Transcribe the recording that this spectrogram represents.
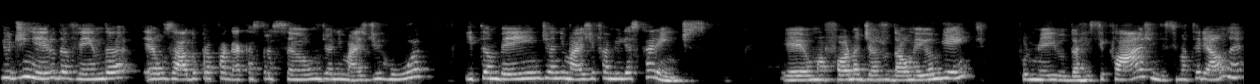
e o dinheiro da venda é usado para pagar castração de animais de rua e também de animais de famílias carentes. É uma forma de ajudar o meio ambiente por meio da reciclagem desse material, né?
